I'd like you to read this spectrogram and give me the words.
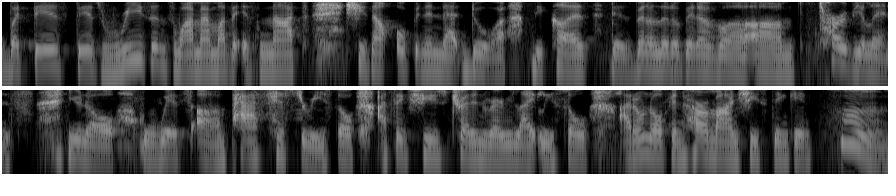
but there's there's reasons why my mother is not she's not opening that door because there's been a little bit of a um, turbulence, you know, with um, past history. So I think she's treading very lightly. So I don't know if in her mind she's thinking, hmm.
